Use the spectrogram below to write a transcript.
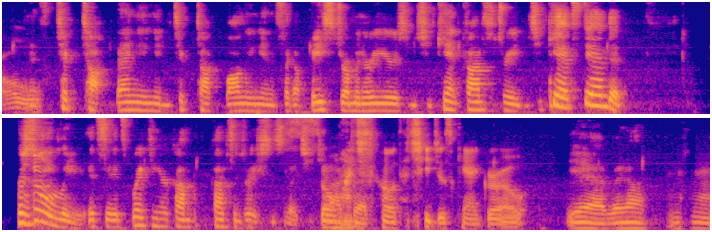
And Oh. it's tick tock banging and tick tock bonging, and it's like a bass drum in her ears, and she can't concentrate, and she can't stand it. Presumably, it's it's breaking her com- concentration so that she So much so that she just can't grow. yeah, right on. hmm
